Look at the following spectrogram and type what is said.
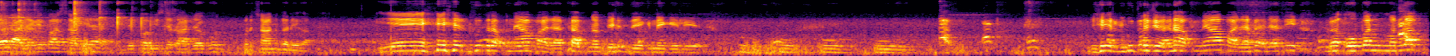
पास आ गया देखो अभी से राजा को परेशान करेगा। ये रुद्र अपने आप आ जाता है अपना फेस देखने के लिए। ये रुद्र जो है ना अपने आप आ जाता है, जैसे मैं ओपन मतलब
